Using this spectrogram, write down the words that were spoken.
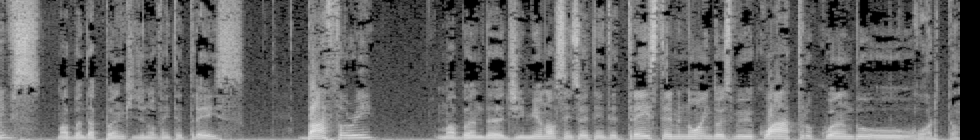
Hives, uma banda punk de 93. Bathory, uma banda de 1983, terminou em 2004 quando o, Corton.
